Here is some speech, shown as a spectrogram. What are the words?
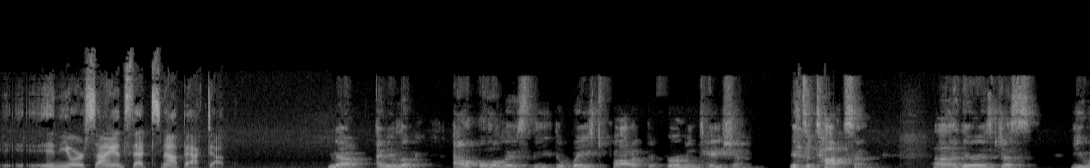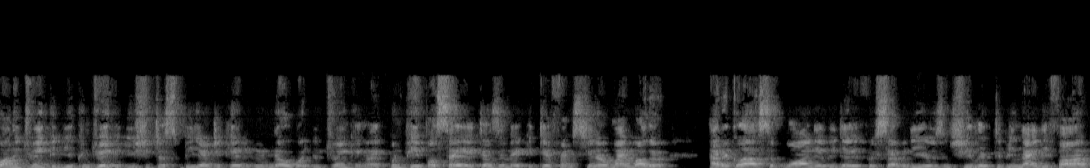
In your science, that's not backed up. No. I mean, look, alcohol is the, the waste product of fermentation, it's a toxin. Uh, there is just, you want to drink it, you can drink it. You should just be educated and know what you're drinking. Like when people say it doesn't make a difference, you know, my mother had a glass of wine every day for 70 years and she lived to be 95.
